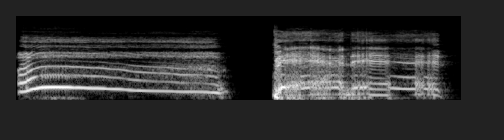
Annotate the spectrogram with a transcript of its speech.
Ban it!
